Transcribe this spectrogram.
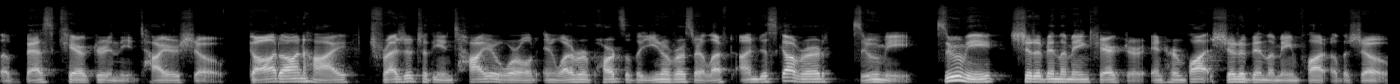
the best character in the entire show. God on high, treasure to the entire world, and whatever parts of the universe are left undiscovered, Sumi. Sumi should have been the main character, and her plot should have been the main plot of the show.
